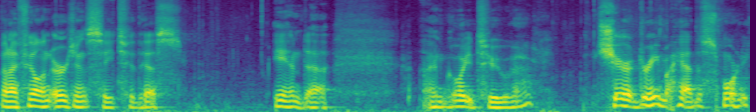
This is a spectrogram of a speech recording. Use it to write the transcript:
But I feel an urgency to this. And uh, I'm going to uh, share a dream I had this morning.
